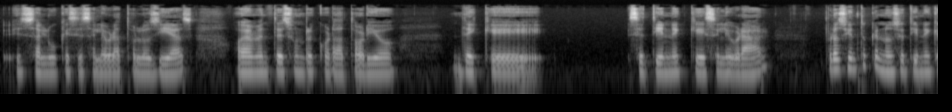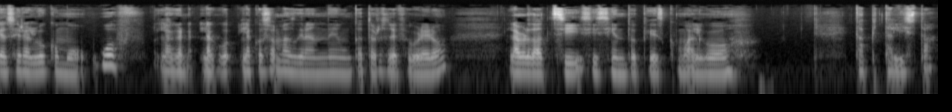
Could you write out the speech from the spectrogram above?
es algo que se celebra todos los días. Obviamente es un recordatorio de que se tiene que celebrar, pero siento que no se tiene que hacer algo como, uff, la, la, la cosa más grande un 14 de febrero. La verdad sí, sí siento que es como algo capitalista.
